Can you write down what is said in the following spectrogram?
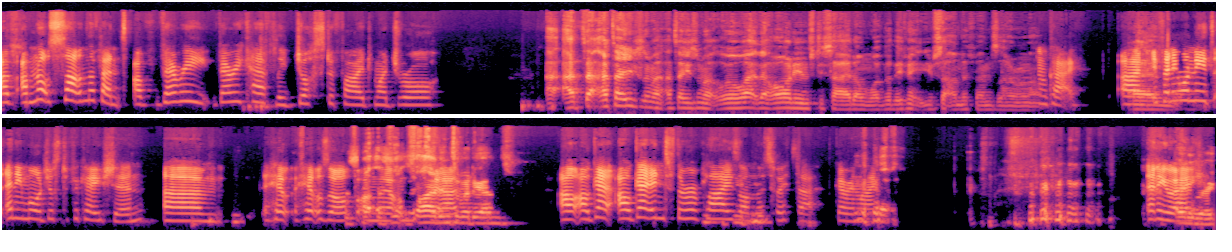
I've, I'm not sat on the fence. I've very very carefully justified my draw. I, I, t- I tell you something. I tell you something. We'll let the audience decide on whether they think you've sat on the fence there or not. Okay. And if Um, anyone needs any more justification, um, hit, hit us up Slide, on the, on the slide into my DMs. I'll, I'll get I'll get into the replies on the Twitter going live. Anyway, anyway,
